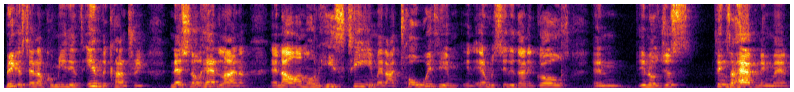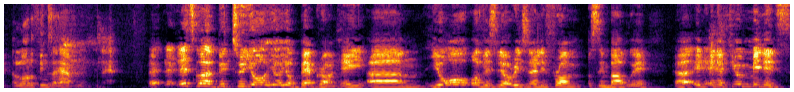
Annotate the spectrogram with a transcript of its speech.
biggest stand-up comedians in the country, national headliner. And now I'm on his team, and I tour with him in every city that he goes. And you know, just things are happening, man. A lot of things are happening. Uh, let's go a bit to your your, your background. Hey, um, you're obviously originally from Zimbabwe. Uh, in, in a few minutes,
